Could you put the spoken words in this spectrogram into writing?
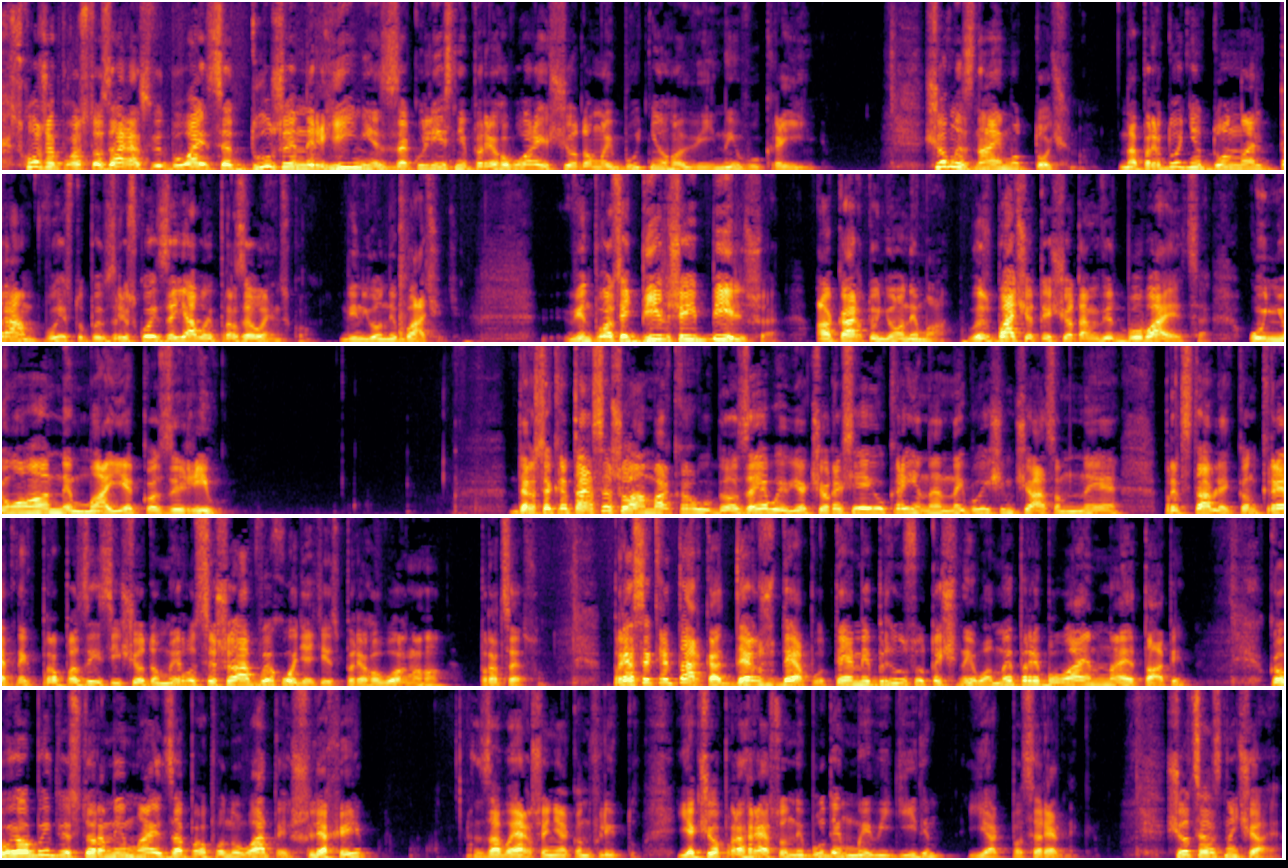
Схоже, просто зараз відбуваються дуже енергійні закулісні переговори щодо майбутнього війни в Україні. Що ми знаємо точно? Напередодні Дональд Трамп виступив з різкою заявою про Зеленського. Він його не бачить. Він просить більше і більше, а карт у нього нема. Ви ж бачите, що там відбувається. У нього немає козирів. Держсекретар США Марк Рубіо заявив, якщо Росія і Україна найближчим часом не представлять конкретних пропозицій щодо миру, США виходять із переговорного процесу. Прес-секретарка Держдепу Темі Брюс уточнила, ми перебуваємо на етапі, коли обидві сторони мають запропонувати шляхи завершення конфлікту. Якщо прогресу не буде, ми відійдемо як посередники. Що це означає?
